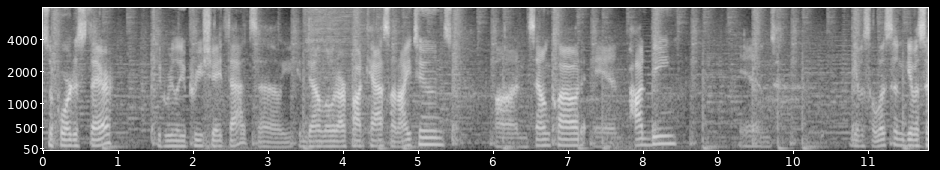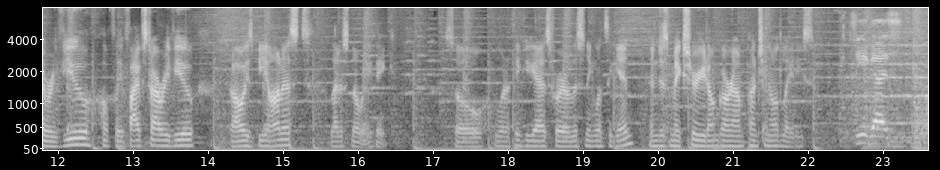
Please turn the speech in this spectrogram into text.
Support us there. We'd really appreciate that. Uh, you can download our podcast on iTunes, on SoundCloud, and Podbean. And give us a listen, give us a review, hopefully a five star review. But always be honest. Let us know what you think. So we want to thank you guys for listening once again, and just make sure you don't go around punching old ladies. See you guys.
